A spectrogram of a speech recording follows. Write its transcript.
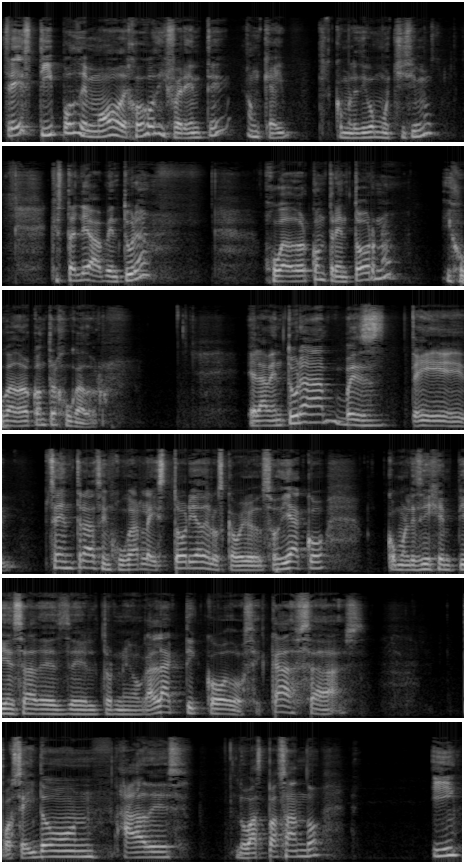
tres tipos de modo de juego diferente. Aunque hay, como les digo, muchísimos. Que está el de aventura, jugador contra entorno y jugador contra jugador. El aventura, pues te centras en jugar la historia de los caballeros del zodiaco. Como les dije, empieza desde el torneo galáctico, 12 casas, Poseidón, Hades, lo vas pasando y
